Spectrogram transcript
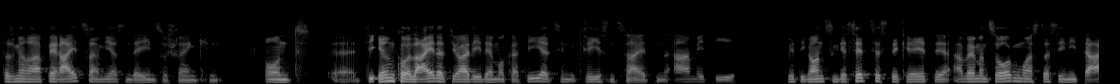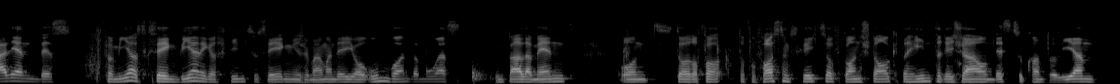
dass wir auch bereit sein müssen, die einzuschränken Und die, irgendwo leidet ja die Demokratie jetzt in die Krisenzeiten, auch mit die mit den ganzen Gesetzesdekrete. Aber wenn man sagen muss, dass in Italien das von mir aus gesehen weniger stimmt zu sagen ist, wenn man den ja umwandeln muss im Parlament und da der, der Verfassungsgerichtshof ganz stark dahinter ist, auch, um das zu kontrollieren.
